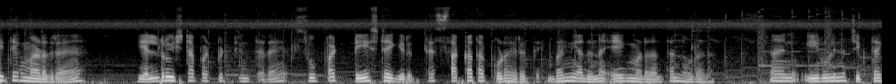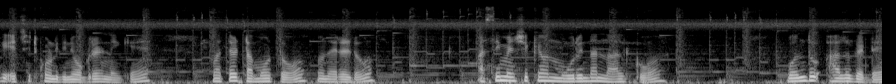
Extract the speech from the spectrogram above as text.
ರೀತಿಯಾಗಿ ಮಾಡಿದ್ರೆ ಎಲ್ಲರೂ ಇಷ್ಟಪಟ್ಬಿಟ್ಟು ತಿಂತಾರೆ ಸೂಪರ್ ಟೇಸ್ಟಿಯಾಗಿರುತ್ತೆ ಸಖತ್ತಾಗಿ ಕೂಡ ಇರುತ್ತೆ. ಬನ್ನಿ ಅದನ್ನು ಹೇಗೆ ಮಾಡೋದಂತ ನೋಡೋಣ. ನಾನು ಈರುಳ್ಳಿನ ಚಿಕ್ಕದಾಗಿ ಹೆಚ್ಚಿಟ್ಕೊಂಡಿದ್ದೀನಿ ಒಗ್ಗರಣೆಗೆ. ಮತ್ತು ಟೊಮೊಟೊ ಒಂದೆರಡು ಹಸಿಮೆಣ್ಸಿಕಾಯಿ ಒಂದು ಮೂರಿಂದ ನಾಲ್ಕು ಒಂದು ಆಲೂಗಡ್ಡೆ,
